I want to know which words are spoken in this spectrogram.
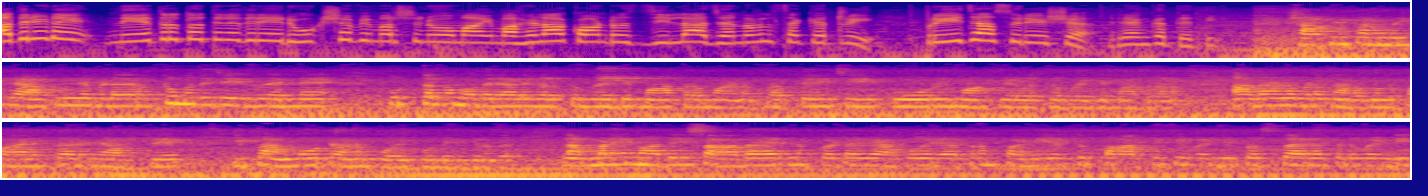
അതിനിടെ നേതൃത്വത്തിനെതിരെ രൂക്ഷ വിമർശനവുമായി മഹിളാ കോൺഗ്രസ് ജില്ലാ ജനറൽ സെക്രട്ടറി പ്രീജ സുരേഷ് രംഗത്തെത്തി. ഷാഫി പറമ്പിൽ രാഹുലിനെ ഇവിടെ ഇറക്കുമതി ചെയ്ത് തന്നെ കുത്തക മുതലാളികൾക്ക് വേണ്ടി മാത്രമാണ്. പ്രത്യേകിച്ച് ഈ കോറി മാഫിയകൾക്ക് വേണ്ടി മാത്രമാണ്. അതാണ് ഇവിടെ നടന്നത്. പാലക്കാട് രാഷ്ട്രീയം ഇപ്പം അങ്ങോട്ടാണ് പോയിക്കൊണ്ടിരിക്കുന്നത്. നമ്മളെ മാതിരി സാധാരണപ്പെട്ട രാഘവരാത്രം പണിയെടുത്ത് പാർട്ടിക്ക് വേണ്ടി പ്രസ്ഥാനത്തിന് വേണ്ടി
